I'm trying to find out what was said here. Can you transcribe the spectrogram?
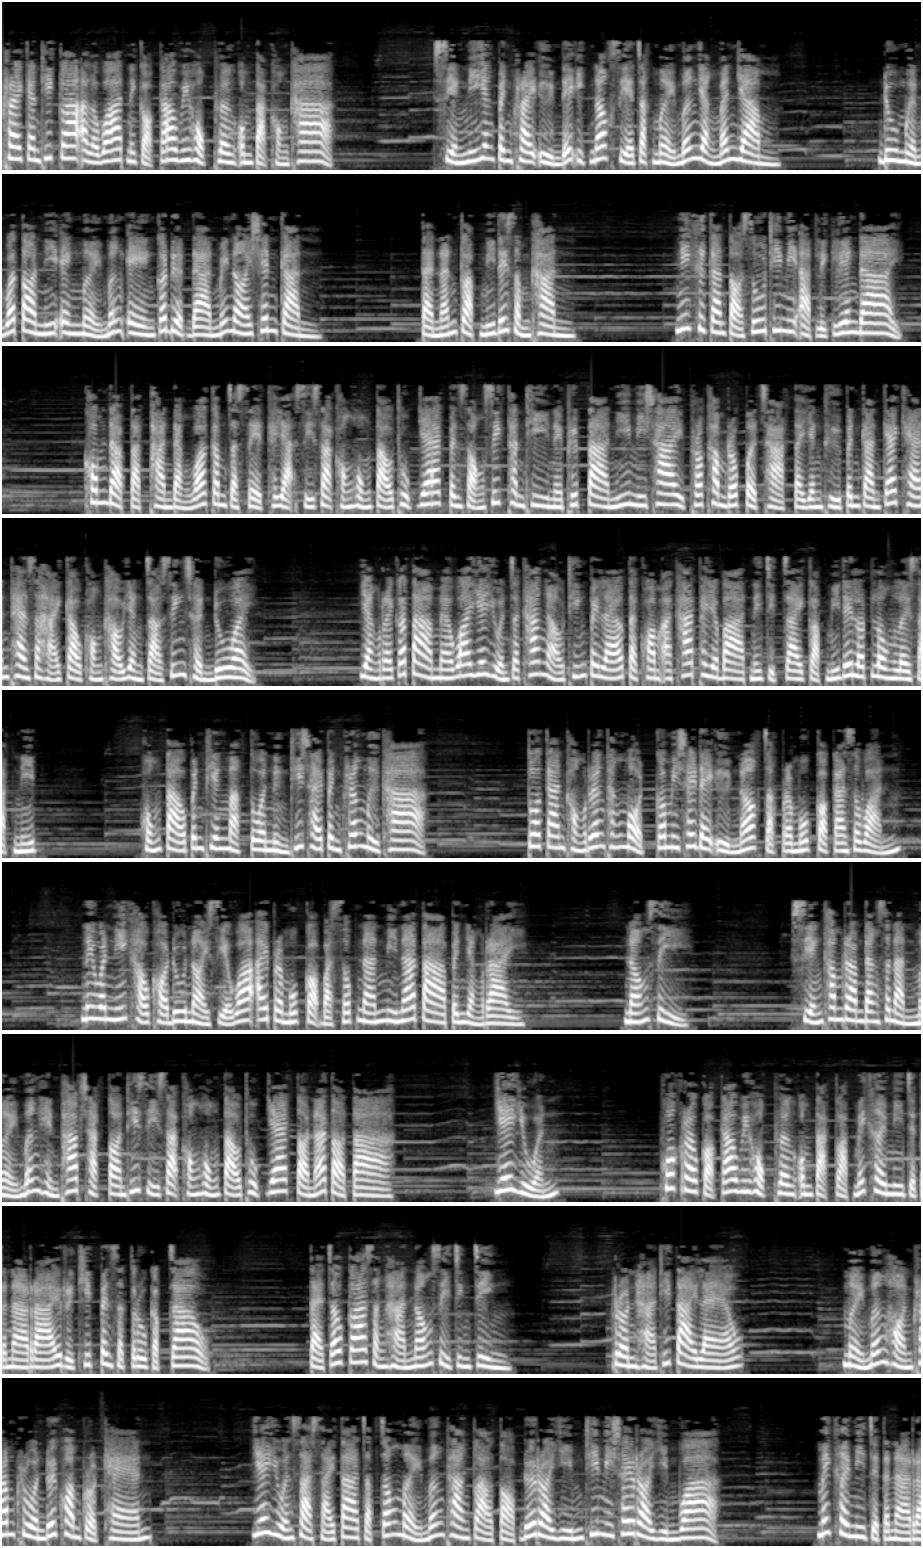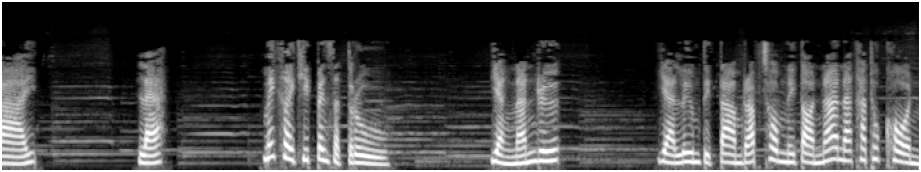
ใครกันที่กล้าอารวาสในเกาะก้าวิหกเพลิงอมตักของข้า เสียงนี้ยังเป็นใครอื่นได้อีกนอกเสียจากเหมยเมืองอย่างแม่นยำ ดูเหมือนว่าตอนนี้เองเหมยเมืองเองก็เดือดดานไม่น้อยเช่นกัน แต่นั้นกลับมิได้สำคัญ นี่คือการต่อสู้ที่มีอาจหลีกเลี่ยงได้ คมดาบตัดผ่านดังว่ากำจัดเศษขยะศีรษะของหงเต๋าถูกแยกเป็นสองซีกทันทีในพริบตานี้มิใช่ เพราะคำรบเปิดฉากแต่ยังถือเป็นการแก้แค้นแทนสหายเก่าของเขาอย่างจ่าซิ่งเฉินด้วย อย่างไรก็ตามแม้ว่าเย่หยวนจะฆ่าเหงาทิ้งไปแล้ว แต่ความอาฆาตพยาบาทในจิตใจกลับมิได้ลดลงเลยสักนิด หงเต๋าเป็นเพียงหมากตัวหนึ่งที่ใช้เป็นเครื่องมือฆ่า ตัวการของเรื่องทั้งหมดก็มิใช่ใดอื่นนอกจากประมุขก่อการสวรรค์ ในวันนี้เขาขอดูหน่อยเสียว่าไอ้ประมุขเกาะบัดซบนั้นมีหน้าตาเป็นอย่างไร น้องสี่ เสียงคำรามดังสนั่นเหมยเมื่อเห็นภาพฉากตอนที่ศีรษะของหงเต๋าถูกแยกต่อหน้าต่อตา เย่หยวน พวกเราเกาะก้าวิหกเพลิงอมตะกลับไม่เคยมีเจตนาร้ายหรือคิดเป็นศัตรูกับเจ้า แต่เจ้ากล้าสังหารน้องสี่จริง ๆ รนหาที่ตายแล้ว เหมยเมิ่งหอนคร่ำครวญด้วยความโกรธแค้น เย่หยวนสาดสายตาจับจ้องเหมยเมืองพลางกล่าวตอบด้วยรอยยิ้มที่มิใช่รอยยิ้มว่า ไม่เคยมีเจตนาร้าย และ ไม่เคยคิดเป็นศัตรู อย่างนั้นหรือ อย่าลืมติดตามรับชมในตอนหน้านะคะทุกคน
